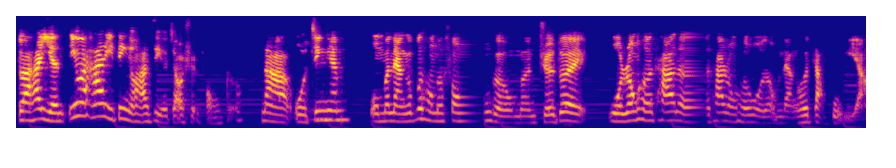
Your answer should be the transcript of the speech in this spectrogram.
对啊，他也，因为他一定有他自己的教学风格。那我今天我们两个不同的风格，我们绝对我融合他的，他融合我的，我们两个会长不一样。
